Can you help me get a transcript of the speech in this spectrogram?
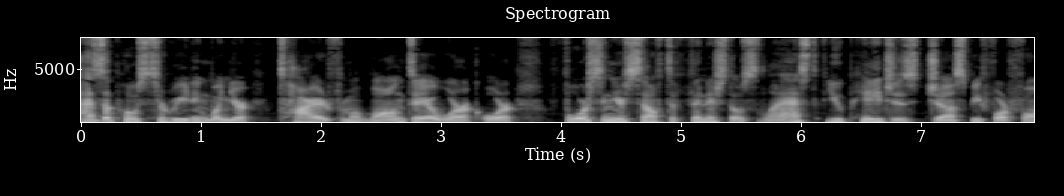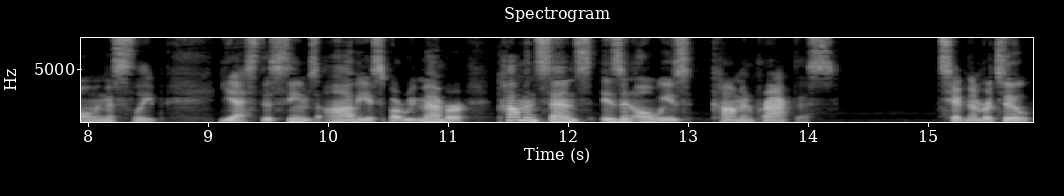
as opposed to reading when you're tired from a long day of work or forcing yourself to finish those last few pages just before falling asleep. Yes, this seems obvious, but remember, common sense isn't always common practice. Tip number two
